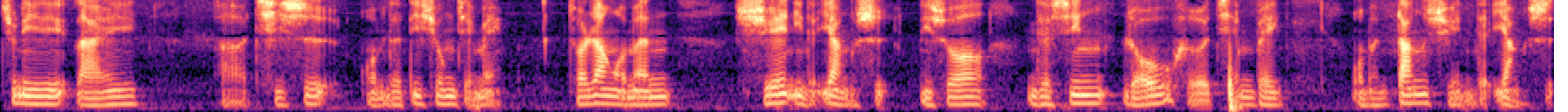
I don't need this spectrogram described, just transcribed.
求你来啊启示我们的弟兄姐妹，主让我们学你的样式。你说你的心柔和谦卑，我们当学你的样式，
